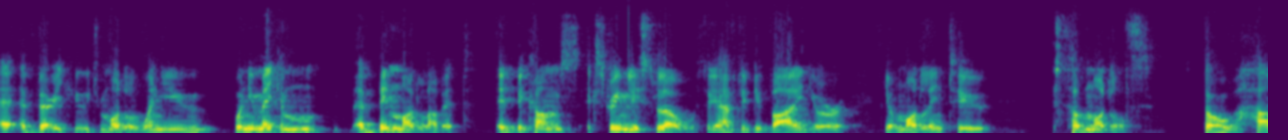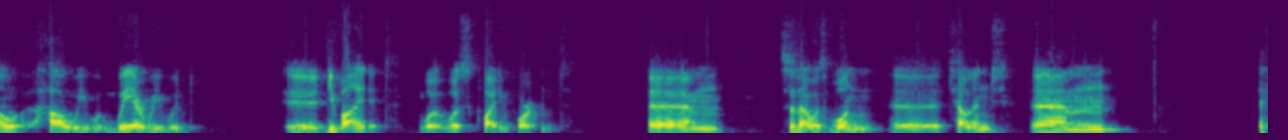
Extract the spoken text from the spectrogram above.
a, a, very huge model when you when you make a, a BIM model of it, it becomes extremely slow. So you have to divide your your model into submodels. So how how we where we would uh, divide it was, quite important. Um, so that was one uh, challenge. Um, a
